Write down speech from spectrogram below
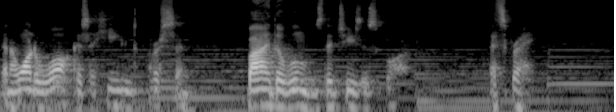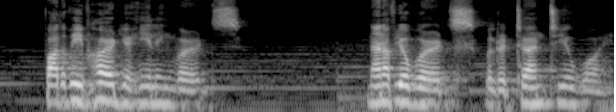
then I want to walk as a healed person by the wounds that Jesus bore. Let's pray. Father, we've heard your healing words. None of your words will return to you void.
